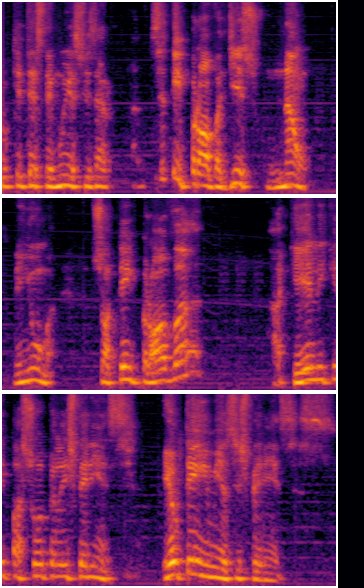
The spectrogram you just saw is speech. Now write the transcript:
o que testemunhas fizeram. Você tem prova disso? Não, nenhuma. Só tem prova aquele que passou pela experiência. Eu tenho minhas experiências.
